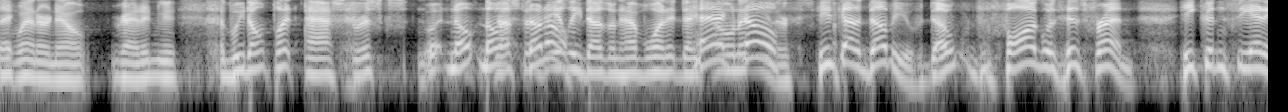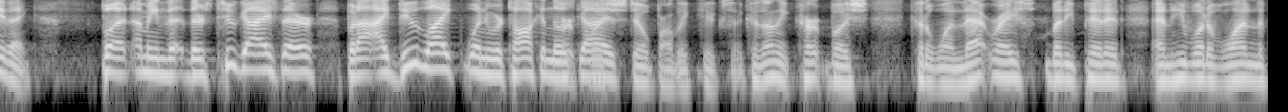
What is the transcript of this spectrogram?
say- winner. Now, granted, we don't put asterisks. No, no, Justin no, no. Haley doesn't have one at Heck Daytona no, either. he's got a W. Don't the fog was his friend. He couldn't see anything. But I mean, th- there's two guys there. But I, I do like when we were talking those Kurt guys. still probably kicks it because I think Kurt Busch could have won that race, but he pitted, and he would have won the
